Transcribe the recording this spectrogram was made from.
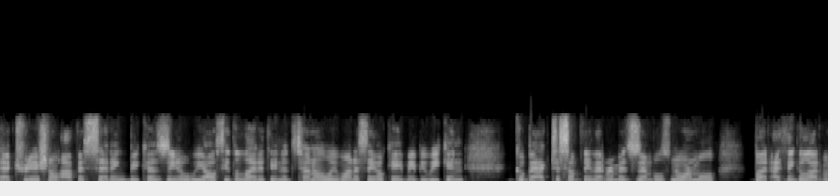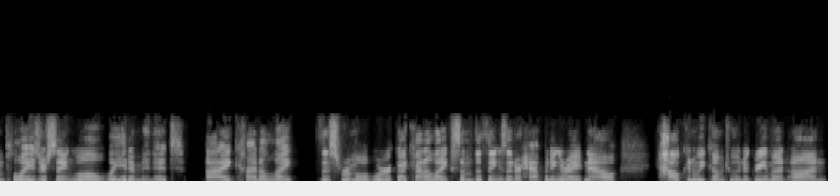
that traditional office setting because, you know, we all see the light at the end of the tunnel. We want to say, okay, maybe we can go back to something that resembles normal. But I think a lot of employees are saying, well, wait a minute. I kind of like this remote work. I kind of like some of the things that are happening right now. How can we come to an agreement on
